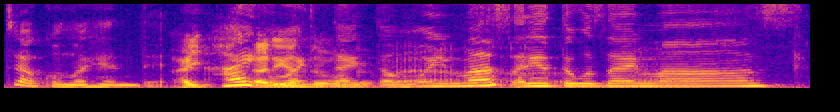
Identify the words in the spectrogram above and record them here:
じゃあこの辺で、はい。終わりたいと思います。ありがとうございます。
